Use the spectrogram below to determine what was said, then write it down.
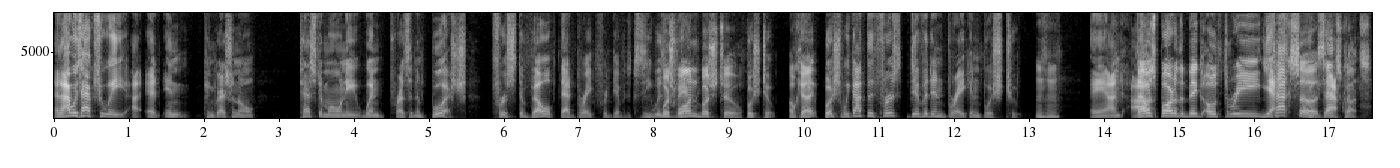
and I was actually uh, at, in congressional testimony when President Bush first developed that break for dividends because he was Bush ve- one, Bush two. Bush two, Okay, Bush. We got the first dividend break in Bush two, hmm and uh, that was part of the big 03 yes, tax uh, tax cuts.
